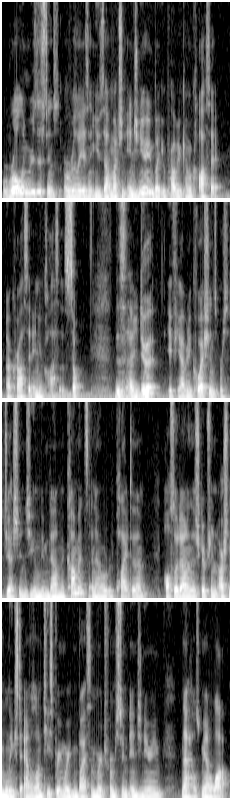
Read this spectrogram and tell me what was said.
Rolling resistance really isn't used that much in engineering, but you'll probably come across it across it in your classes. So this is how you do it. If you have any questions or suggestions, you can leave them down in the comments and I will reply to them. Also down in the description are some links to Amazon Teespring where you can buy some merch from student engineering and that helps me out a lot.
